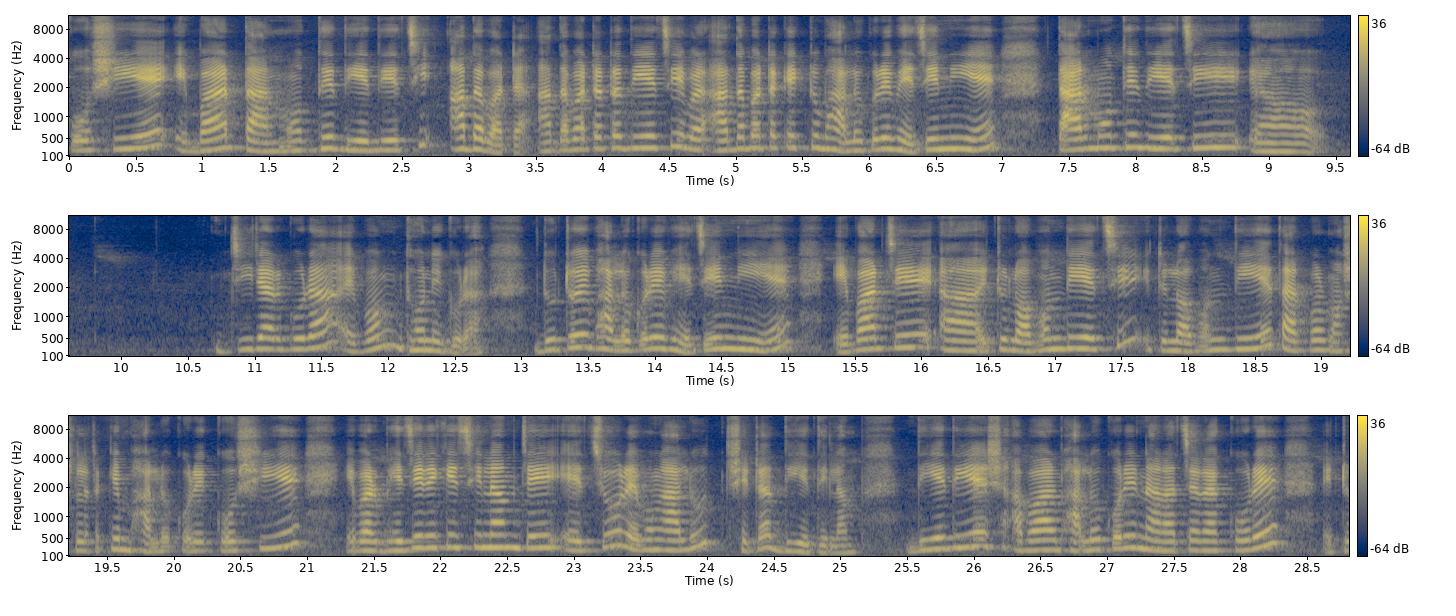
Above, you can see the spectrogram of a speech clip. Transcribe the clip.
কষিয়ে এবার তার মধ্যে দিয়ে দিয়েছি আদা বাটা। আদা বাটাটা দিয়েছি, এবার আদা বাটাকে একটু ভালো করে ভেজে নিয়ে তার মধ্যে দিয়েছি জিরার গুঁড়া এবং ধনে গুঁড়া। দুটোই ভালো করে ভেজে নিয়ে এবার যে একটু লবণ দিয়েছি, একটু লবণ দিয়ে তারপর মশলাটাকে ভালো করে কষিয়ে এবার ভেজে রেখেছিলাম যে এঁচোড় এবং আলু, সেটা দিয়ে দিলাম। দিয়ে দিয়ে আবার ভালো করে নাড়াচাড়া করে একটু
